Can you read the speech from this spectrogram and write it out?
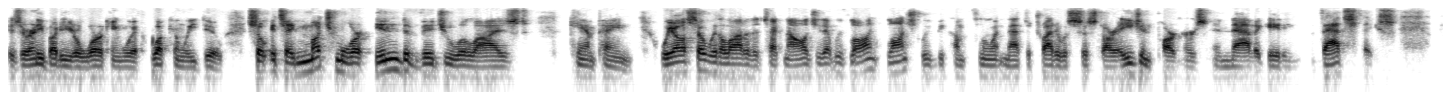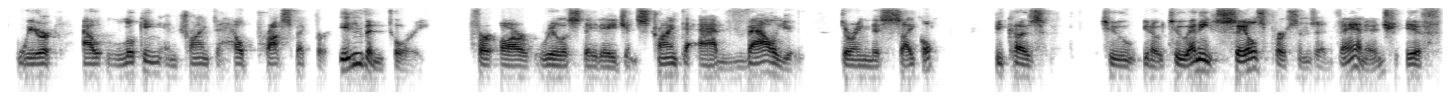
Is there anybody you're working with? What can we do? So it's a much more individualized campaign. We also, with a lot of the technology that we've launched, we've become fluent in that to try to assist our agent partners in navigating that space. We're out looking and trying to help prospect for inventory for our real estate agents, trying to add value during this cycle because to you know to any salesperson's advantage if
